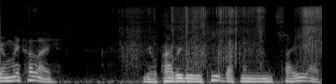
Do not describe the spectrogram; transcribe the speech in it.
ยังไม่เท่าไหร่ เดี๋ยวพาไปดูที่แบบมันไซส์ออก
